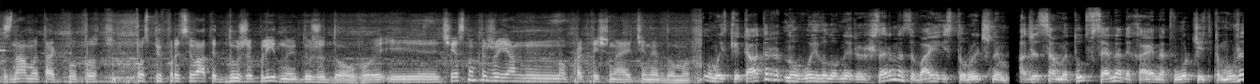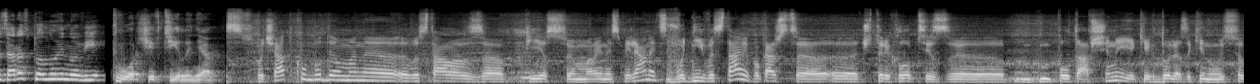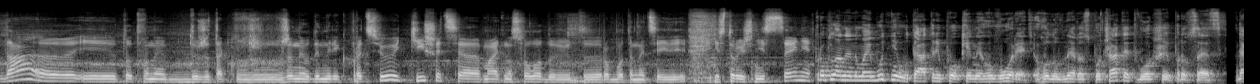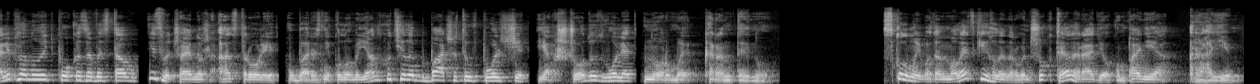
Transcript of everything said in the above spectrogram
з нами так по- поспівпрацювати дуже плідно і дуже довго. І чесно кажу, я ну, практично навіть і не думав. Коломийський театр новий головний режисер називає історичним, адже саме тут все надихає на творчість. Тому вже зараз планує нові творчі втілення. Спочатку буде у мене вистава за п'єсою Марини Смілянець. В одній виставі покажеться е, чотири хлопці з е, Полтавщини, яких доля закинула сюди. Е, І тут вони дуже так вже- не один рік працюють, тішаться, мають насолоду від роботи на цій історичній сцені. Про плани на майбутнє у театрі поки не говорять. Головне розпочати творчий процес. Далі планують покази вистав і, звичайно ж, гастролі. У березні коломиян хотіли б бачити в Польщі, якщо дозволять норми карантину. З Коломиї Богдан Малецький, Галина Ровенчук, телерадіокомпанія Раї.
